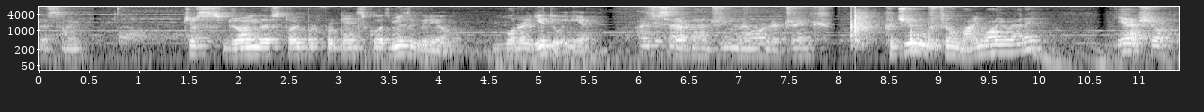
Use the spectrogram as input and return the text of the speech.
this time? Just drawing the storyboard for Gang Squad's music video. What are you doing here? I just had a bad dream and I wanted a drink. Could you fill mine while you're at it? Yeah, sure.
